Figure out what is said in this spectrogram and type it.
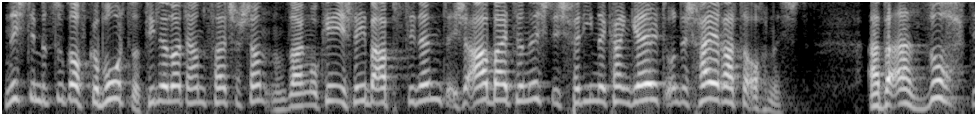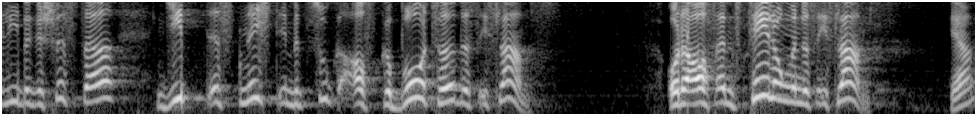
Nicht in Bezug auf Gebote. Viele Leute haben es falsch verstanden und sagen, okay, ich lebe abstinent, ich arbeite nicht, ich verdiene kein Geld und ich heirate auch nicht. Aber Asucht, liebe Geschwister, gibt es nicht in Bezug auf Gebote des Islams oder auf Empfehlungen des Islams. Ja?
